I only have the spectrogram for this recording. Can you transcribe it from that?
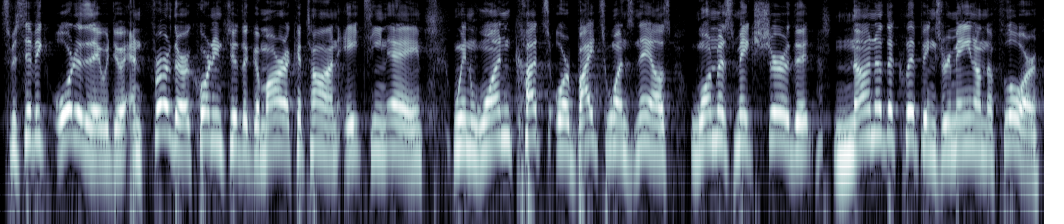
specific order that they would do it. And further, according to the Gemara Katan 18a, when one cuts or bites one's nails, one must make sure that none of the clippings remain on the floor.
